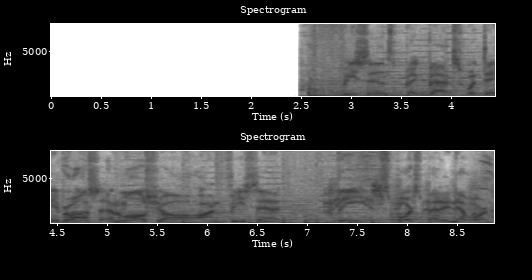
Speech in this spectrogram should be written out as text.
VSIN's Big Bets with Dave Ross and Amal Shaw on VSIN, the sports betting network.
